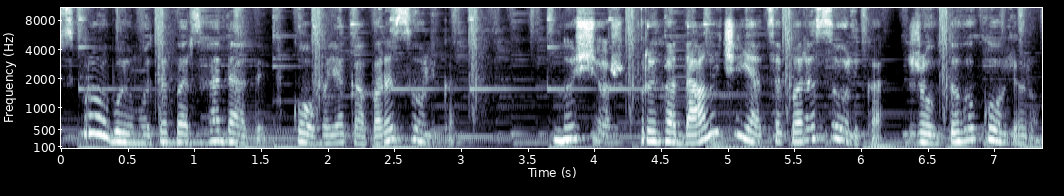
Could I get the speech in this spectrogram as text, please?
Спробуємо тепер згадати, в кого яка парасолька. Ну що ж, пригадали, чия це парасолька жовтого кольору?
